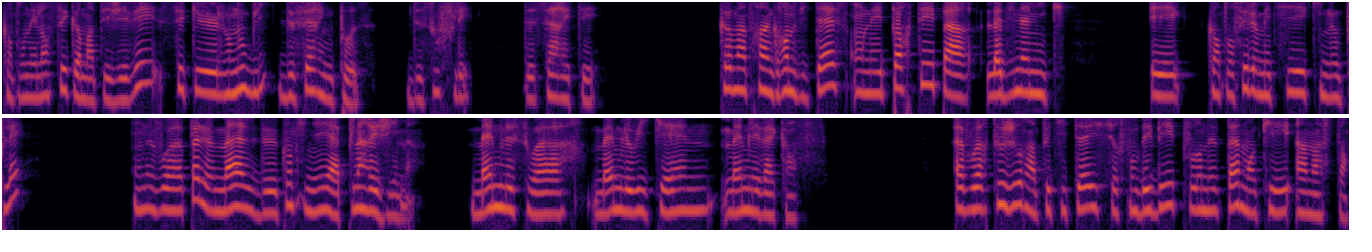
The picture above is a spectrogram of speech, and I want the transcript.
quand on est lancé comme un TGV, c'est que l'on oublie de faire une pause, de souffler, de s'arrêter. Comme un train grande vitesse, on est porté par la dynamique. Et quand on fait le métier qui nous plaît, on ne voit pas le mal de continuer à plein régime. Même le soir, même le week-end, même les vacances. Avoir toujours un petit œil sur son bébé pour ne pas manquer un instant.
